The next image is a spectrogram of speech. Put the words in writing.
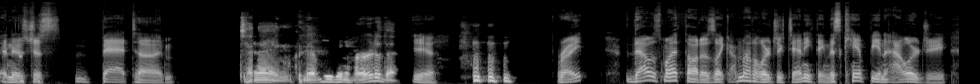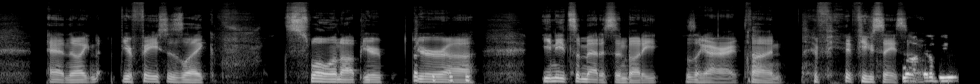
and it was just bad time. Dang, never even heard of that. Yeah. right? That was my thought. I was like, I'm not allergic to anything. This can't be an allergy. And they're like, your face is like swollen up. You're you're uh you need some medicine, buddy. I was like, all right, fine. If if you say so. Well, it'll be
